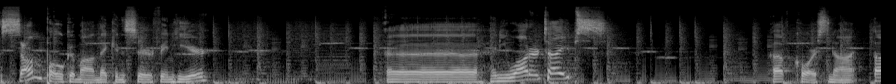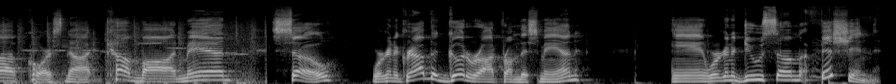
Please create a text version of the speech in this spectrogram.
some Pokemon that can surf in here. Uh, any water types? Of course not. Of course not. Come on, man. So, we're going to grab the good rod from this man, and we're going to do some fishing.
